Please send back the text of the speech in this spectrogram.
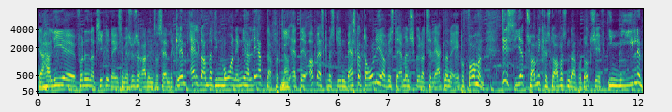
Jeg har lige øh, fundet en artikel i dag, som jeg synes er ret interessant. Glem alt om, hvad din mor nemlig har lært dig, fordi Nå. at øh, opvaskemaskinen vasker dårligere, hvis det er, man skyller tallerkenerne af på forhånd. Det siger Tommy Christoffersen, der er produktchef i Miele.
